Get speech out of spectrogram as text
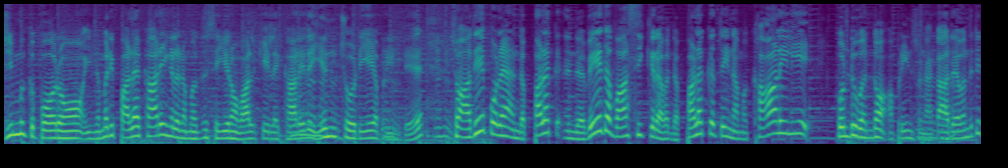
ஜிம்முக்கு போறோம் இந்த மாதிரி பல காரியங்களை நம்ம வந்து செய்யறோம் வாழ்க்கையில காலையில எழுந்தோடியே அப்படின்ட்டு. சோ அதே போல அந்த பழக்க இந்த வேத வாசிக்கிற அந்த பழக்கத்தை நம்ம காலையிலேயே கொண்டு வந்தோம் அப்படின்னு சொன்னாக்கா அதை வந்துட்டு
